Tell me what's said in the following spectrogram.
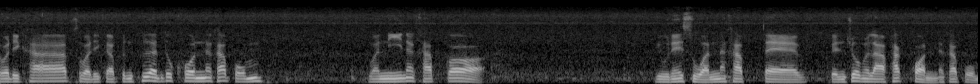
สวัสดีครับ สวัสดีกับเพื่อนๆทุกคนนะครับผมวันนี้นะครับก็อยู่ในสวนนะครับ แต่เป็นช่วงเวลาพักผ่อนนะครับ ผม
